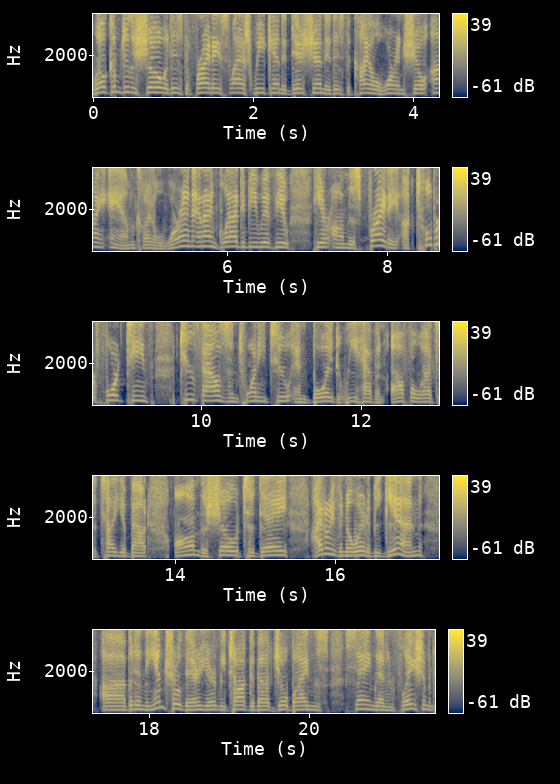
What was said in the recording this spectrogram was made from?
Welcome to the show. It is the Friday slash weekend edition. It is the Kyle Warren Show. I am Kyle Warren, and I'm glad to be with you here on this Friday, October 14th, 2022. And boy, do we have an awful lot to tell you about on the show today. I don't even know where to begin, uh, but in the intro there, you heard me talk about Joe Biden's saying that inflation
